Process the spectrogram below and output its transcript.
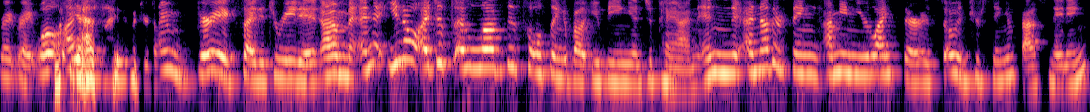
Right, right. Well, I, yes, I know what you're talking. I'm very excited to read it. Um, and you know, I just I love this whole thing about you being in Japan. And another thing, I mean, your life there is so interesting and fascinating.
